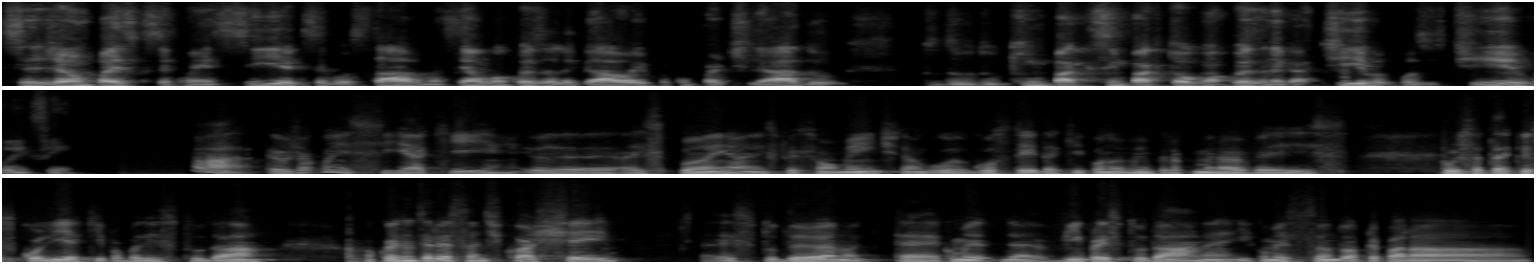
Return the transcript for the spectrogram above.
você já é um país que você conhecia, que você gostava, mas tem alguma coisa legal aí para compartilhar do, do, do, que impact, se impactou alguma coisa negativa, positiva, enfim? Ah, eu já conhecia aqui eh, a Espanha, especialmente, né? gostei daqui quando eu vim pela primeira vez, por isso até que escolhi aqui para poder estudar. Uma coisa interessante que eu achei estudando, é, come, é, vim para estudar, né, e começando a preparar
